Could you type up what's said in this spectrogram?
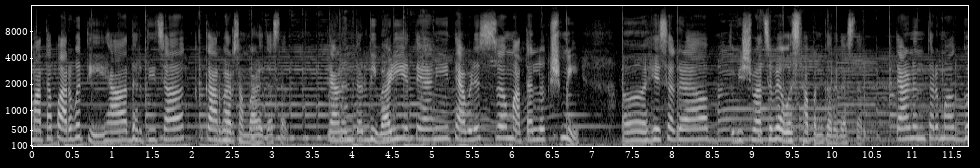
माता पार्वती ह्या धरतीचा कारभार सांभाळत असतात. त्यानंतर दिवाळी येते आणि त्यावेळेस माता लक्ष्मी हे सगळ्या विश्वाचं व्यवस्थापन करत असतात. त्यानंतर मग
